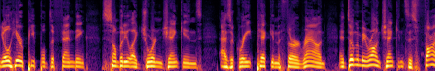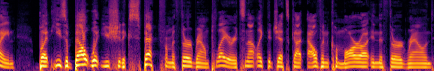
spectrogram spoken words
You'll hear people defending somebody like Jordan Jenkins as a great pick in the third round. And don't get me wrong, Jenkins is fine, but he's about what you should expect from a third round player. It's not like the Jets got Alvin Kamara in the third round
